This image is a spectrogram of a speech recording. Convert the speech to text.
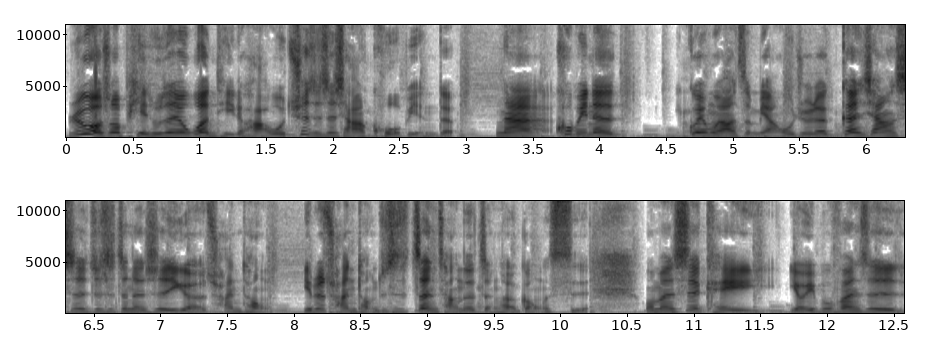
如果说撇除这些问题的话，我确实是想要扩编的。那扩编的。规模要怎么样？我觉得更像是就是真的是一个传统，也不是传统，就是正常的整合公司。我们是可以有一部分是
